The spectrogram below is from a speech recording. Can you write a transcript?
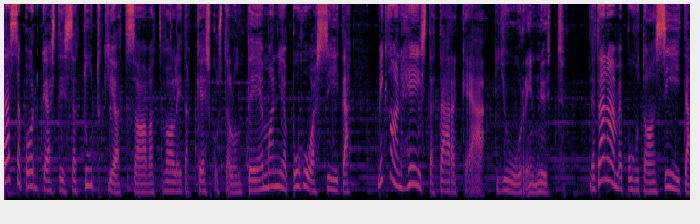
Tässä podcastissa tutkijat saavat valita keskustelun teeman ja puhua siitä, mikä on heistä tärkeää juuri nyt. Ja tänään me puhutaan siitä,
